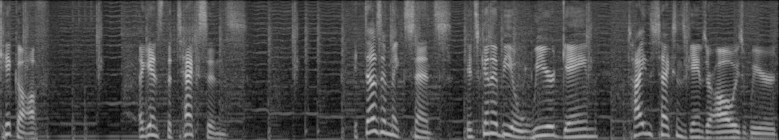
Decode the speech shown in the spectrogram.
kickoff against the Texans. It doesn't make sense. It's gonna be a weird game. Titans Texans games are always weird.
